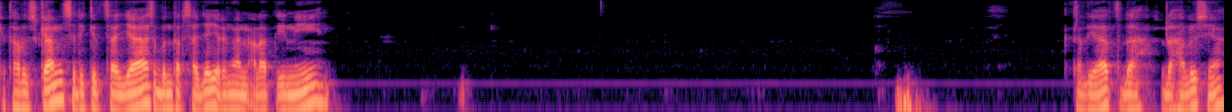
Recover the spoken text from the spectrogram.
kita haluskan sedikit saja sebentar saja ya dengan alat ini kita lihat sudah sudah halus ya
